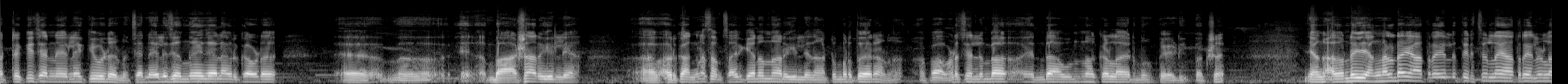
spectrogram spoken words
ഒറ്റയ്ക്ക് ചെന്നൈയിലേക്ക് വിടുകയാണ്. ചെന്നൈയിൽ ചെന്ന് കഴിഞ്ഞാൽ അവർക്ക് അവിടെ ഭാഷ അറിയില്ല. അവർക്ക് അങ്ങനെ സംസാരിക്കാനൊന്നും അറിയില്ല. നാട്ടുമ്പുറത്തുകാരാണ്. അപ്പോൾ അവിടെ ചെല്ലുമ്പോൾ എന്താവും എന്നൊക്കെ ഉള്ളായിരുന്നു പേടി. പക്ഷേ ഞങ്ങൾ അതുകൊണ്ട് ഞങ്ങളുടെ യാത്രയിൽ തിരിച്ചുള്ള യാത്രയിലുള്ള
